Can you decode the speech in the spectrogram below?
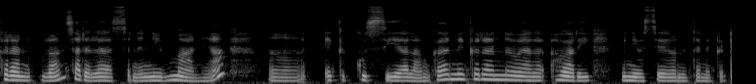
කරන්න පුළුවන් සරල ලස්සන නිර්මාණයක් එක කුස්සිය අලංකාරණය කරන්න ඔයාල හරි නිවසය ගන තැනකට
